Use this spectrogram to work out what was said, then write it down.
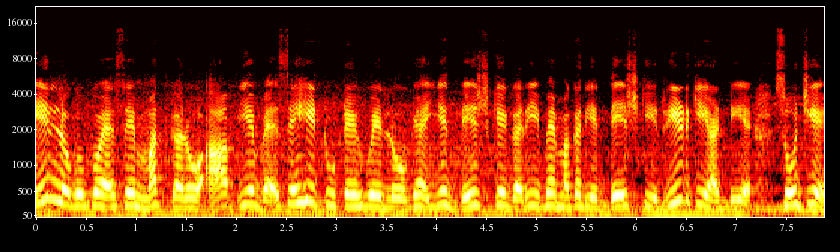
इन लोगों को ऐसे मत करो। आप ये वैसे ही टूटे हुए लोग हैं। ये देश के गरीब है मगर ये देश की रीढ़ की हड्डी है। सोचिए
